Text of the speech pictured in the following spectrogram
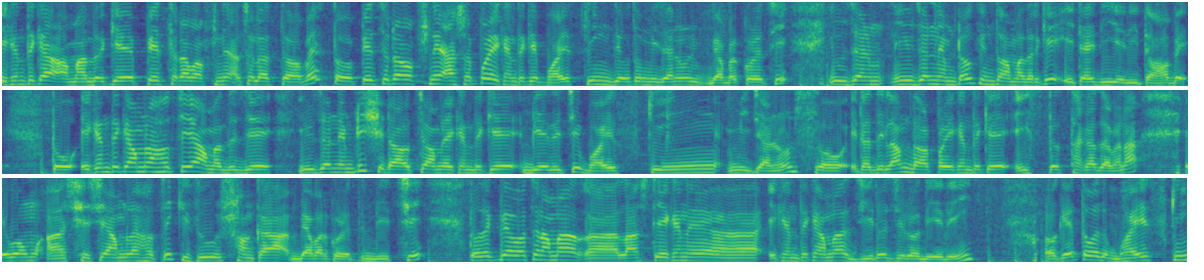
এখান থেকে আমাদেরকে আপ অপশনে চলে আসতে হবে। তো আপ অপশনে আসার পর এখান থেকে ভয়েস কিং যেহেতু মিজানুর ব্যবহার করেছি ইউজার ইউজার নেমটাও কিন্তু আমাদেরকে এটাই দিয়ে দিতে হবে। তো এখান থেকে আমরা হচ্ছে আমাদের যে ইউজার নেমটি সেটা হচ্ছে আমরা এখান থেকে দিয়ে দিচ্ছি ভয়েস কিং মিজানুর সো এটা দিলাম তারপর তারপর এখান থেকে স্পেস থাকা যাবে না এবং শেষে আমরা হচ্ছে কিছু সংখ্যা ব্যবহার করে দিচ্ছি। তো দেখতে পাচ্ছেন আমরা লাস্টে এখানে এখান থেকে আমরা জিরো জিরো দিয়ে দিই। ওকে তো ভয়েস কিং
